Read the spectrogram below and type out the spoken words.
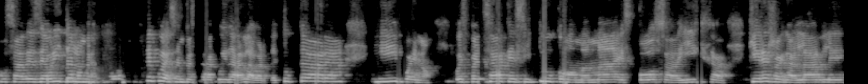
o sea, desde ahorita lo mejor te puedes empezar a cuidar, lavarte tu cara y bueno, pues pensar que si tú como mamá, esposa, hija, quieres regalarle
